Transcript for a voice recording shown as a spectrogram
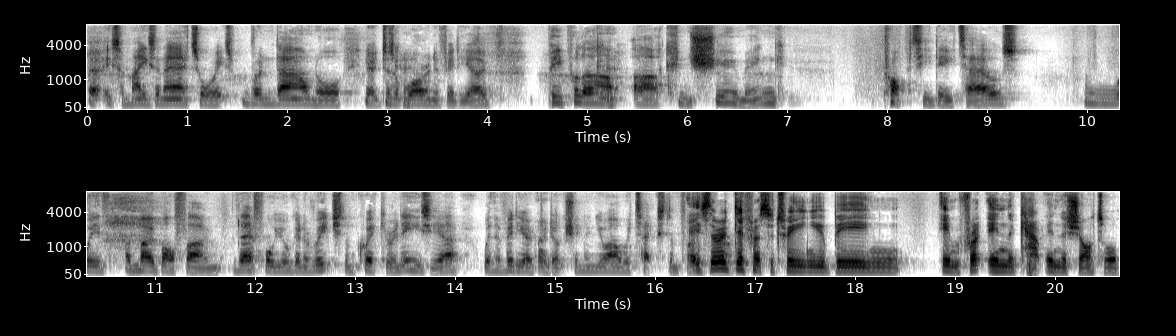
uh, it's a maisonette or it's run down or you know, it doesn't warrant a video," people are are consuming property details with a mobile phone. Therefore, you're going to reach them quicker and easier with a video production than you are with text and photograph. Is there a difference between you being in front, in the cap, in the shot, or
